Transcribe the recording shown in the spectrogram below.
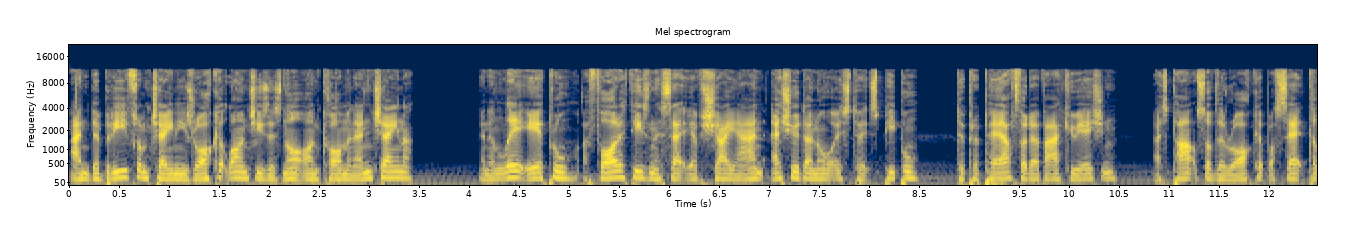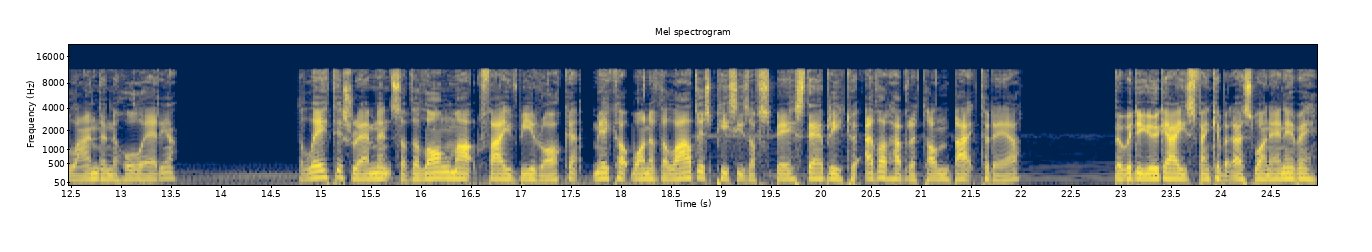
and debris from Chinese rocket launches is not uncommon in China. And in late April, authorities in the city of Shiyan issued a notice to its people to prepare for evacuation as parts of the rocket were set to land in the whole area. The latest remnants of the Long March 5B rocket make up one of the largest pieces of space debris to ever have returned back to the Earth. But what do you guys think about this one anyway?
